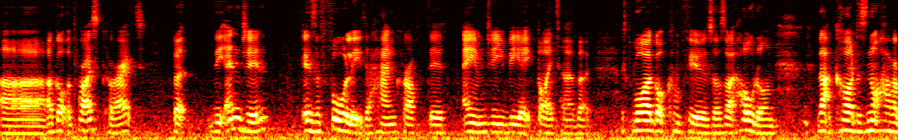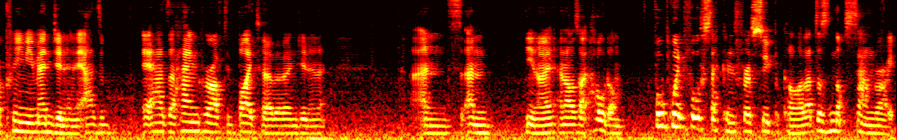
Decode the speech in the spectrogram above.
Uh, I got the price correct, but the engine is a 4 litre handcrafted AMG V8 bi-turbo. That's why I got confused. I was like, hold on, that car does not have a premium engine in it. It has a, it has a handcrafted bi-turbo engine in it. And, and, you know, and I was like, hold on, 4.4 seconds for a supercar, that does not sound right.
